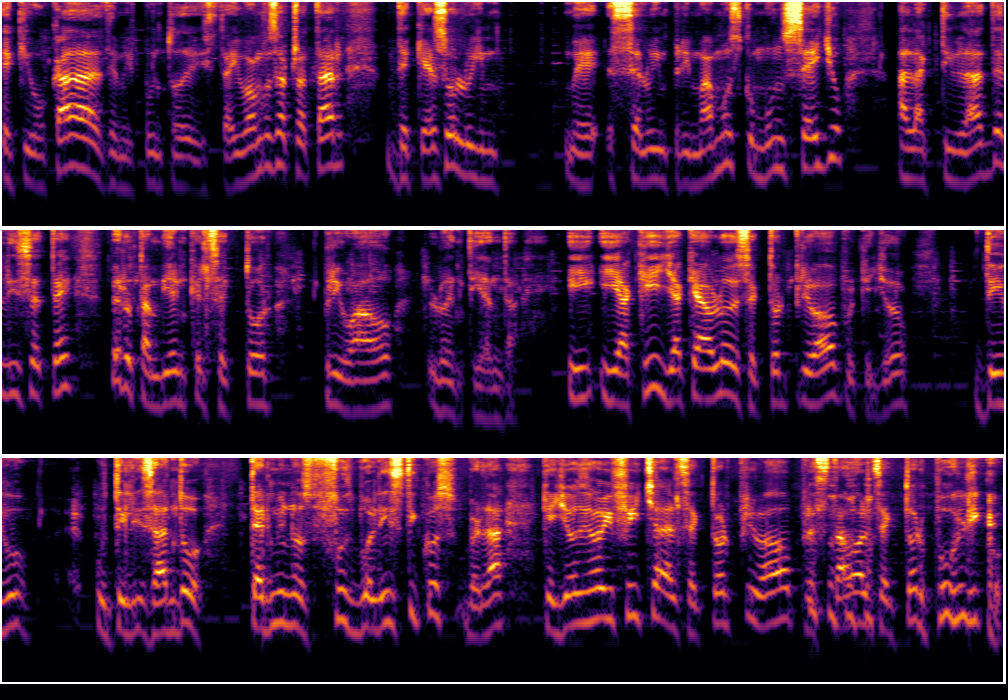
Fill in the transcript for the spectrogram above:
equivocada desde mi punto de vista. Y vamos a tratar de que eso lo, eh, se lo imprimamos como un sello a la actividad del ICT, pero también que el sector privado lo entienda. Y, y aquí, ya que hablo de sector privado, porque yo digo, utilizando términos futbolísticos, ¿verdad? Que yo soy ficha del sector privado prestado al sector público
